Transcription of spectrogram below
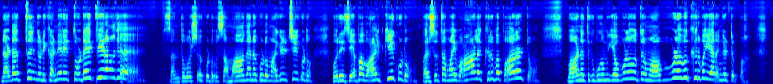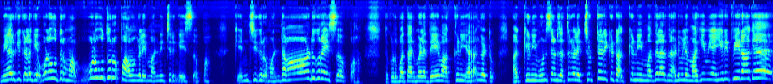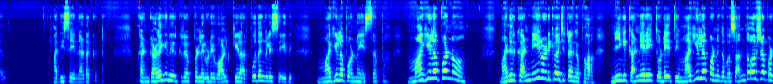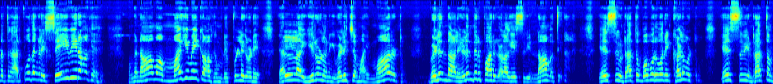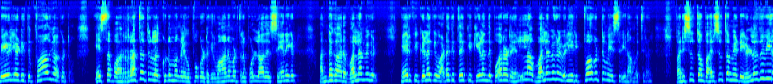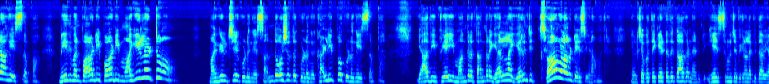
நடத்துங்கடி கண்ணீரை துடைப்பீராக. சந்தோஷ கொடு சமாதான கொடு மகிழ்ச்சி கொடும் ஒரு ஜெப வாழ்க்கையை கொடும் பரிசுத்தமாய் வாழ கிருபை பாராட்டும். வானத்துக்கு பூமி எவ்வளவு தூரமோ அவ்வளவு கிருபை இறங்கட்டுப்பா மேற்கு கிழக்கு எவ்வளவு தூரமோ அவ்வளவு தூரம் பாவங்களை மன்னிச்சிருங்க இசப்பா கெஞ்சிக்கிறோம் அண்டாடுகிறோம் இசப்பா இந்த குடும்பத்தார் மேலே தேவ அக்கினி இறங்கட்டும். அக்கினி முன்சன் சத்துருகளை சுட்டரிக்கட்டும். அக்கினி மதில் நடுவில் மகிமையாக இருப்பீராக. அதிசயம் நடக்கட்டும். கண்கலங்கி இருக்கிற பிள்ளைகளுடைய வாழ்க்கையில் அற்புதங்களை செய்து மகிழ பண்ணும் ஏசப்பா மகிழ பண்ணும். மனிதர் கண்ணீர் ஒடிக்க வச்சுட்டாங்கப்பா. நீங்கள் கண்ணீரை துடைத்து மகிழ பண்ணுங்கப்பா. சந்தோஷப்படுத்துங்க. அற்புதங்களை செய்வீராக. உங்கள் நாம மகிமைக்காக உடைய பிள்ளைகளுடைய எல்லா இருளும் நீங்கள் வெளிச்சமாய் மாறட்டும். விழுந்தால் எழுந்திருப்பார்களாக இயேசுவின் நாமத்தினால. இயேசுவின் ரத்தம் ஒவ்வொருவரையும் கழுவட்டும். இயேசுவின் ரத்தம் வேலியடித்து பாதுகாக்கட்டும். இயேசப்பா ரத்தத்துக்குள்ள குடும்பங்களை ஒப்புக்கொண்டிருக்கிற வானமடத்தில் பொல்லாத சேனைகள் அந்தகார வல்லமைகள் மேற்கு கிழக்கு வடக்கு தெற்கு கிழந்து போராடுற எல்லா வல்லமைகள் வெளியேறி போகட்டும் இயேசுவி நாமத்தினால். பரிசுத்தம் பரிசுத்தம் என்று எழுதுவீராக இயேசப்பா. நீதிமன் பாடி பாடி மகிழட்டும். மகிழ்ச்சியை கொடுங்க சந்தோஷத்தை கொடுங்க கழிப்பை கொடுங்க இசப்பா வியாதி பேய் மந்திரம் தந்திரம் எல்லாம் எரிஞ்சு சாவலாகட்டும் இயேசு நாமத்தில் எங்கள் ஜெபத்தை கேட்டதுக்காக நன்றி. இயேசுன்னு ஜெபிக்கிற நல்ல பிதாவே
